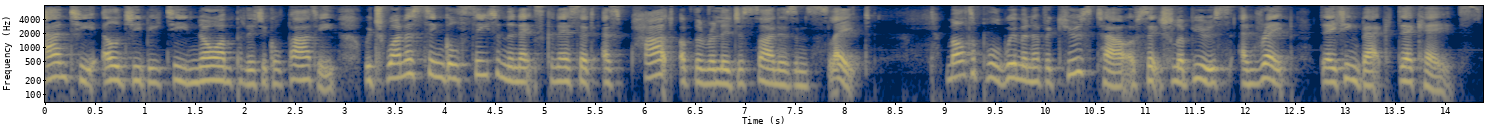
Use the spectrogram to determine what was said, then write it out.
anti-LGBT Noam political party, which won a single seat in the next Knesset as part of the religious Zionism slate. Multiple women have accused Tau of sexual abuse and rape dating back decades.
